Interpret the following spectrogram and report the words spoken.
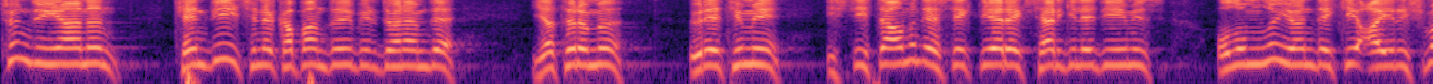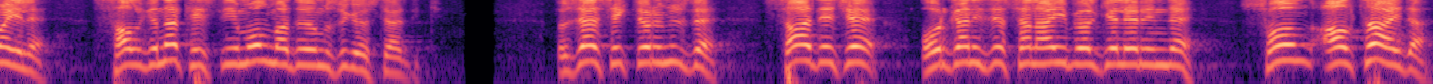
Tüm dünyanın kendi içine kapandığı bir dönemde yatırımı, üretimi, istihdamı destekleyerek sergilediğimiz olumlu yöndeki ayrışma ile salgına teslim olmadığımızı gösterdik. Özel sektörümüzde sadece organize sanayi bölgelerinde son 6 ayda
